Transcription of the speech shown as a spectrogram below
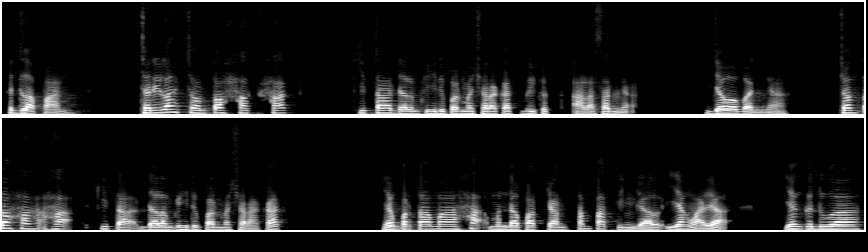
Kedelapan, carilah contoh hak-hak kita dalam kehidupan masyarakat berikut alasannya. Jawabannya, Contoh hak-hak kita dalam kehidupan masyarakat. Yang pertama, hak mendapatkan tempat tinggal yang layak. Yang kedua,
